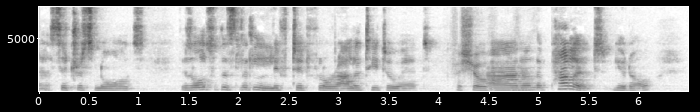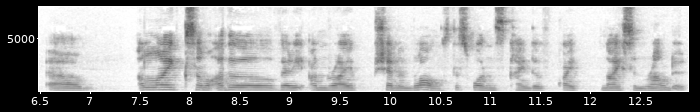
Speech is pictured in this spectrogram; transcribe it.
uh, citrus notes. There's also this little lifted florality to it. For sure. And mm-hmm. on the palate, you know, um, unlike some other very unripe Chenin Blancs, this one's kind of quite nice and rounded.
